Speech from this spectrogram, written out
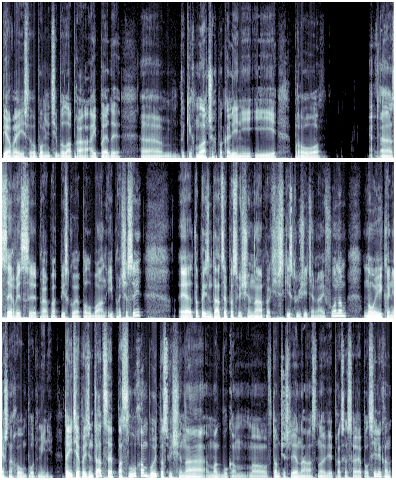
Первая, если вы помните, была про iPad э, таких младших поколений и про сервисы про подписку Apple One и про часы. Эта презентация посвящена практически исключительно айфонам, но и, конечно, HomePod mini. Третья презентация, по слухам, будет посвящена MacBook, э, в том числе на основе процессора Apple Silicon.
